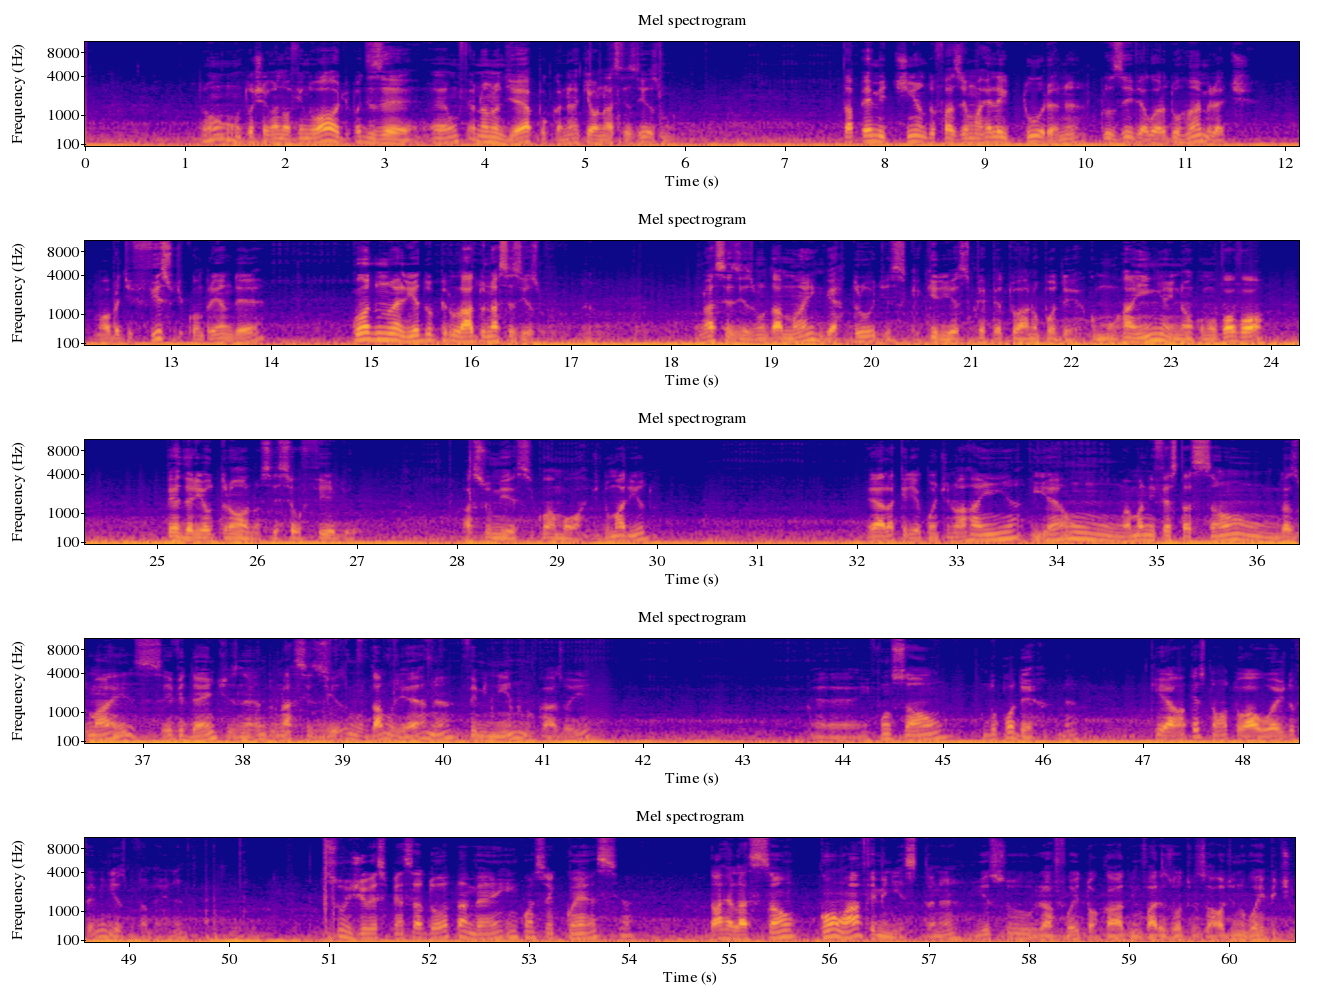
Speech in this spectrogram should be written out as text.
Então, estou chegando ao fim do áudio para dizer, é um fenômeno de época, né, que é o narcisismo, está permitindo fazer uma releitura, né, inclusive agora do Hamlet, uma obra difícil de compreender, quando não é lido pelo lado do narcisismo. O narcisismo da mãe, Gertrudes, que queria se perpetuar no poder como rainha e não como vovó, perderia o trono se seu filho assumisse com a morte do marido. ela queria continuar rainha e é um, uma manifestação das mais evidentes né, do narcisismo da mulher, né, feminino no caso aí, é, em função do poder, né, que é uma questão atual hoje do feminismo também. Né. Surgiu esse pensador também em consequência da relação com a feminista. Né. Isso já foi tocado em vários outros áudios, não vou repetir.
